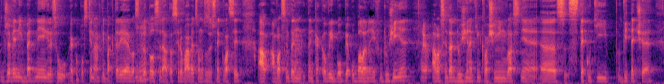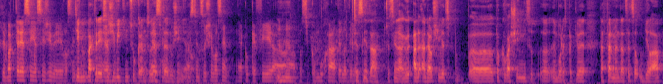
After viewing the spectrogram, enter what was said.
dřevěný bedny, kde jsou jako po stěnách ty bakterie, vlastně mm-hmm. do toho se dá ta syrová věc, ono to začne kvasit a, a vlastně ten, ten kakaový bob je obalený v dužině jo. a vlastně ta dužina tím kvašením vlastně z tekutí vyteče ty bakterie si asi živí vlastně. Ty tím, bakterie se živí tím cukrem, co jasně, je v té dužině. No. Jasně, což je vlastně jako kefír a, mm-hmm. a prostě kombucha a tyhle ty Přesně věci. tak, přesně tak. A, a další věc, to kvašení, co, eh, nebo respektive ta fermentace, co udělá,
